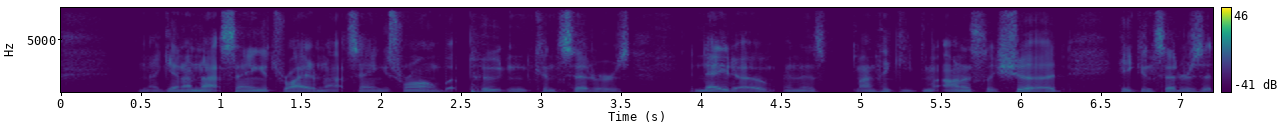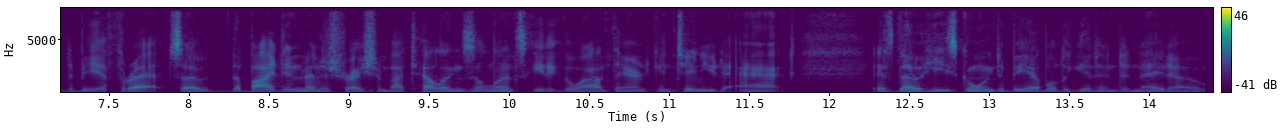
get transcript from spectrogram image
and again, I'm not saying it's right, I'm not saying it's wrong, but Putin considers NATO, and I think he honestly should, he considers it to be a threat. So the Biden administration, by telling Zelensky to go out there and continue to act as though he's going to be able to get into NATO,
